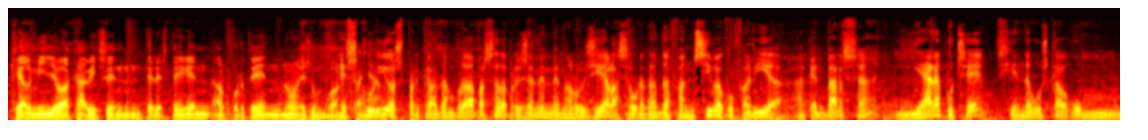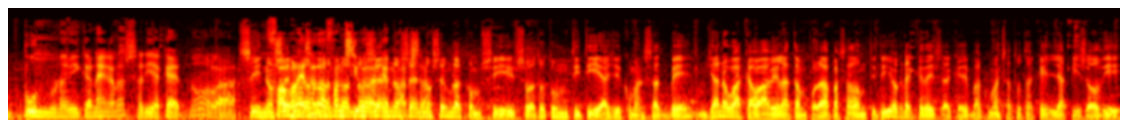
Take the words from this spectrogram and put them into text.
que el millor acabi sent Ter Stegen, el porter no és un bon És senyal. curiós, perquè la temporada passada precisament vam elogiar la seguretat defensiva que oferia aquest Barça i ara potser, si hem de buscar algun punt una mica negre, seria aquest, no? La Sí, no, sem- feblesa no, no, defensiva no, no, d'aquest no, Barça. no, no sembla com si, sobretot, un tití hagi començat bé. Ja no va acabar bé la temporada passada un tití. Jo crec que des de que va començar tot aquell episodi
